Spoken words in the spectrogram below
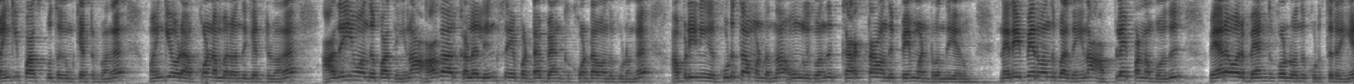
வங்கி பாஸ் புத்தகம் கேட்டிருப்பாங்க. வங்கியோட அக்கௌண்ட் நம்பர் வந்து கேட்டிருப்பாங்க. அதையும் வந்து பார்த்தீங்கன்னா ஆதார் கார்டில் லிங்க் செய்யப்பட்ட பேங்க் அக்கௌண்ட்டாக வந்து கொடுங்க. அப்படி நீங்கள் கொடுத்தா மட்டும்தான் உங்களுக்கு வந்து கரெக்டாக வந்து பேமெண்ட் வந்து ஏறும். நிறைய பேர் வந்து பார்த்தீங்கன்னா அப்ளை பண்ணும்போது வேற ஒரு பேங்க் அக்கௌண்ட் வந்து கொடுத்துறீங்க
